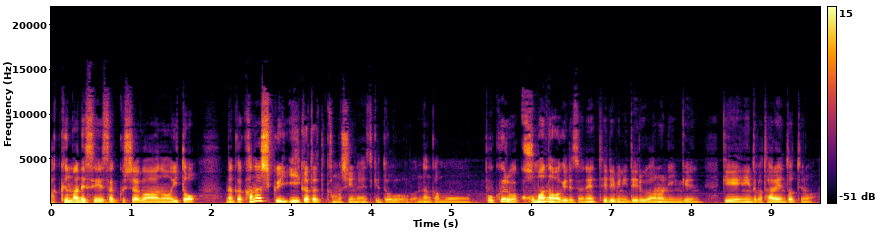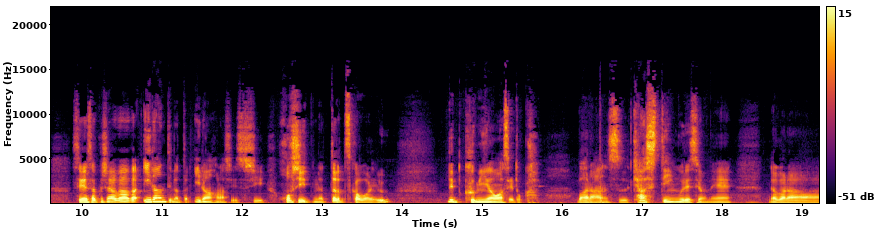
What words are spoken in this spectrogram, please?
あくまで制作者側の意図、なんか悲しく言い方かもしれないですけど、なんかもう、僕らは駒なわけですよね。テレビに出る側の人間、芸人とかタレントっていうのは。制作者側がいらんってなったらいらん話ですし、欲しいってなったら使われる。で、組み合わせとか、バランス、キャスティングですよね。だから、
